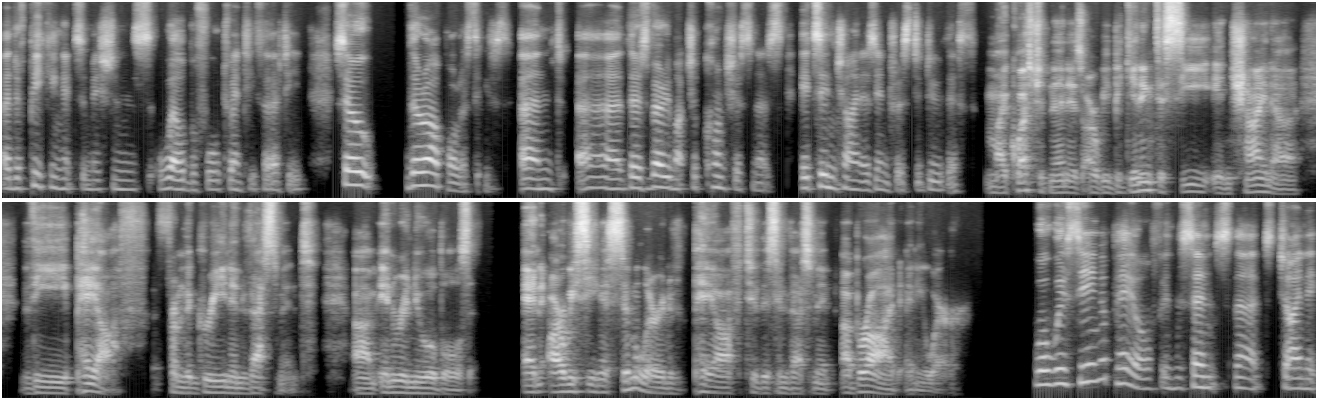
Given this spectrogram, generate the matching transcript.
and of peaking its emissions well before 2030. So there are policies and uh, there's very much a consciousness. It's in China's interest to do this. My question then is Are we beginning to see in China the payoff from the green investment um, in renewables and are we seeing a similar payoff to this investment abroad anywhere? Well, we're seeing a payoff in the sense that China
